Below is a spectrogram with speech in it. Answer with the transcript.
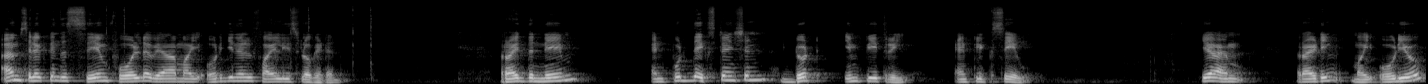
I am selecting the same folder where my original file is located. Write the name and put the extension .mp3 and click save. Here I am writing my audio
